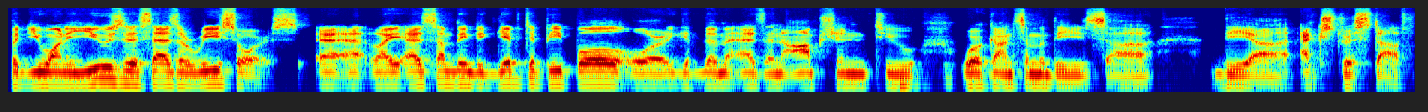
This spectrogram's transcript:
but you want to use this as a resource, uh, like as something to give to people or give them as an option to work on some of these uh, the uh, extra stuff.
